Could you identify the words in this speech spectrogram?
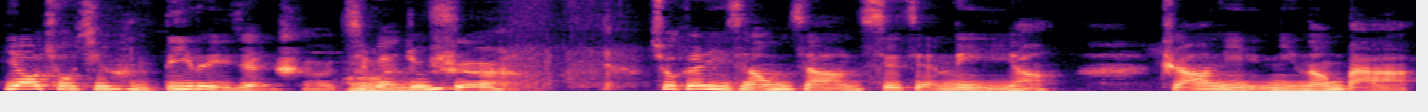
要求其实很低的一件事儿，基本就是、就跟以前我们讲写简历一样，只要你你能把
